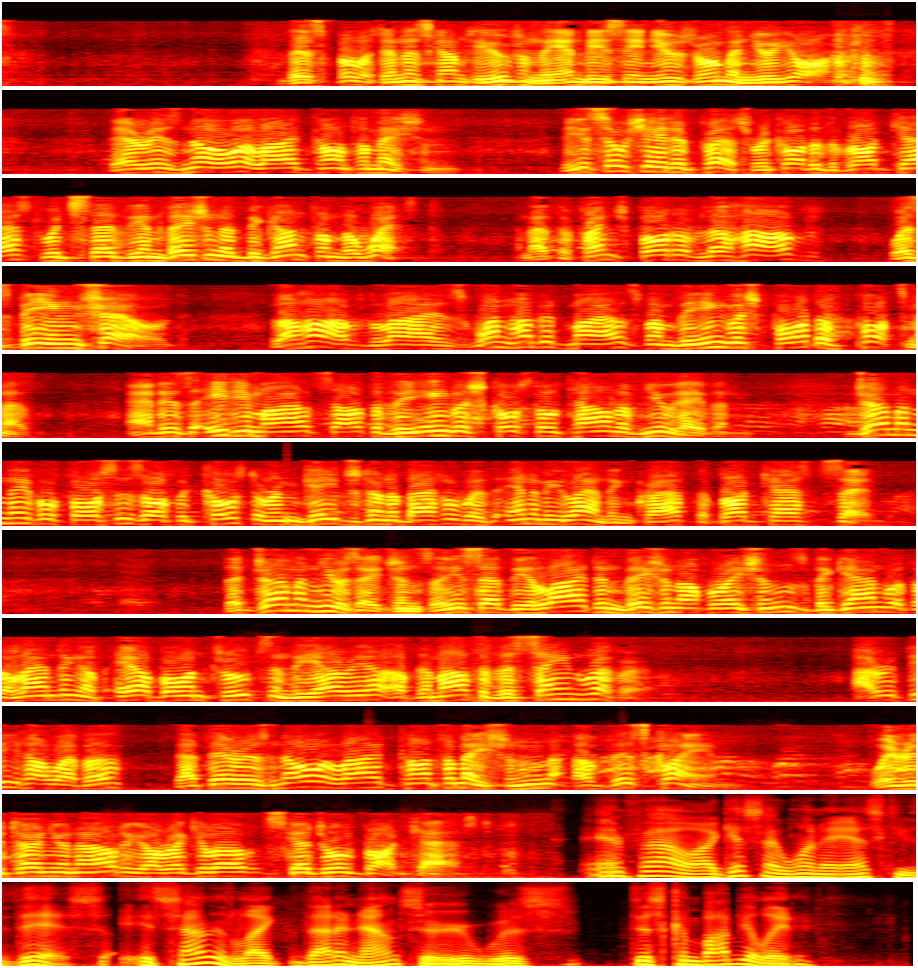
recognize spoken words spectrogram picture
This bulletin has come to you from the NBC newsroom in New York. There is no Allied confirmation. The Associated Press recorded the broadcast which said the invasion had begun from the west and that the French port of Le Havre was being shelled. Le Havre lies 100 miles from the English port of Portsmouth and is 80 miles south of the English coastal town of Newhaven. German naval forces off the coast are engaged in a battle with enemy landing craft, the broadcast said. The German news agency said the Allied invasion operations began with the landing of airborne troops in the area of the mouth of the Seine River. I repeat, however, that there is no Allied confirmation of this claim. We return you now to your regular scheduled broadcast. And Pfau, I guess I want to ask you this. It sounded like that announcer was discombobulated.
